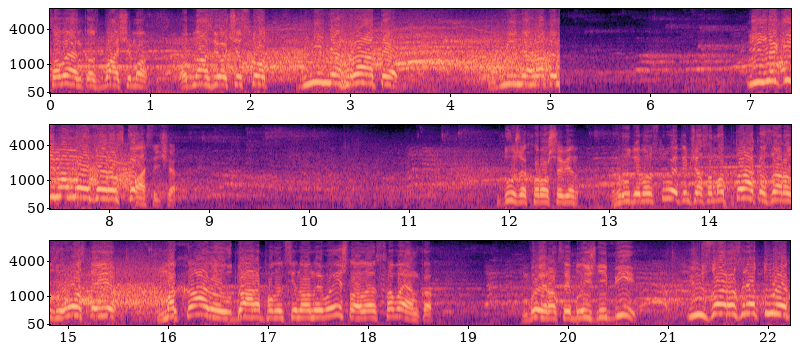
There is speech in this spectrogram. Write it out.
Савенко, бачимо, одна з його частот. Вміння грати. Вміння грати. І який момент зараз Басіча. Дуже хороший він гру демонструє. Тим часом атака зараз гостей. Михайло удара повноцінного не вийшло, але Савенко виграв цей ближній бій. І зараз рятує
